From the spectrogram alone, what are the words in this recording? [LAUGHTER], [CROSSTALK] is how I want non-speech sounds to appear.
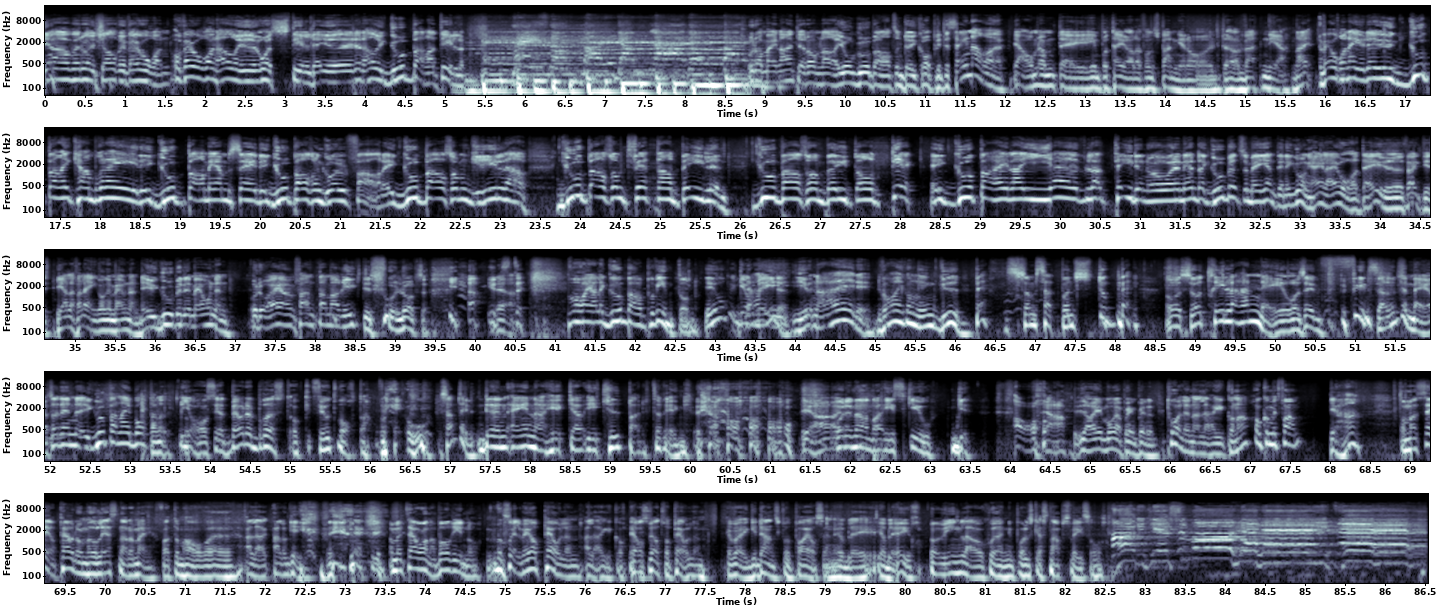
[LAUGHS] ja, men då kör vi våren. Och våren hör ju oss till. Det är ju, den hör ju gubbarna till. Och då menar inte de där jordgubbarna som dyker upp lite senare. Ja, om de inte är importerade från Spanien och lite vattniga. Nej, våren är ju, det är ju gubbar i cabriolet, det är gubbar med MC, det är gubbar som golfar, det är gubbar som grillar, gubbar som tvättar bilen, gubbar som byter däck. Det är gubbar hela jävla tiden och den enda gubben som är egentligen igång hela året det är ju faktiskt, i alla fall en gång i månaden, det är ju gubben i månen. Och då är han fan man riktigt full också. [LAUGHS] ja, just Ja. det. Var är alla gubbar på vintern? Jo, Går nej, det? Jo, nej, det, det var en gång en gubbe som satt på en stubbe och så trillade han ner och så finns han inte mer. Så den, gubbarna är borta nu. Jag har sett både bröst och fotvårta. [LAUGHS] oh, samtidigt. Den ena häckar i kupad terräng [LAUGHS] ja, och den andra i skog. Ja. Ja. Jag är många poäng på den. Pollenallergikerna har kommit fram. Jaha. Och man ser på dem hur ledsna de är för att de har eh, aller- allergi. [LAUGHS] ja, men tårarna bara rinner. Men själv är jag pollenallergiker. Jag har svårt för pollen. Jag var i Gdansk för ett par år sedan och jag blev, jag blev yr. Och vinglade och sjöng polska snapsvisor.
